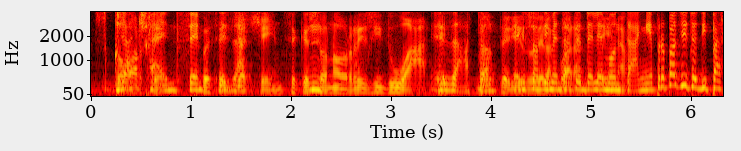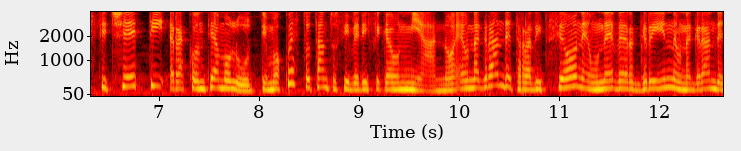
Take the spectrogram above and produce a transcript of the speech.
scorte, Giacenze, queste esatto. giacenze che Mm. sono residuate Esatto, dal periodo che sono diventate delle montagne. A proposito di pasticcetti, raccontiamo l'ultimo. Questo tanto si verifica ogni anno, è una grande tradizione, un evergreen, una grande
